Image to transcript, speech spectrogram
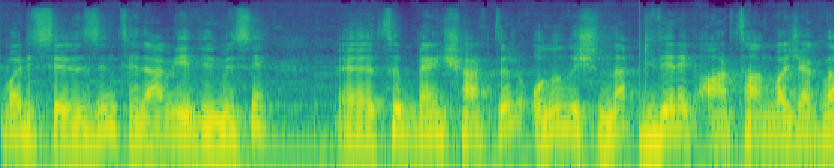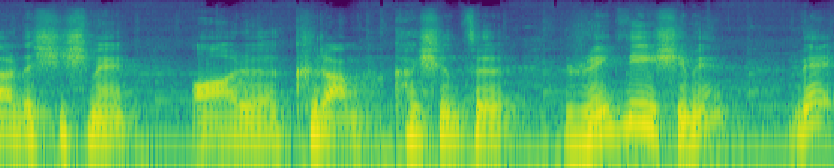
varislerinizin tedavi edilmesi e, tıbben şarttır. Onun dışında giderek artan bacaklarda şişme, ağrı, kramp, kaşıntı, renk değişimi ve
